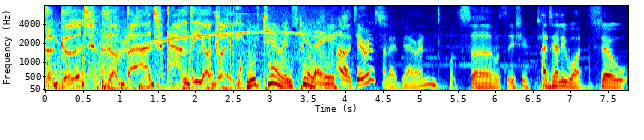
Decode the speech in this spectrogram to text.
The good, the bad, and the ugly. With Terence Pillay. Hello, Terence. Hello, Darren. What's uh, what's the issue? I tell you what, so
